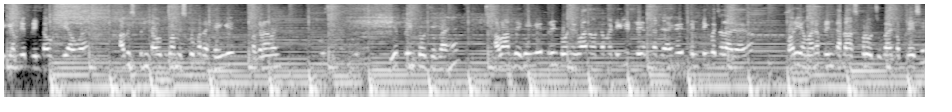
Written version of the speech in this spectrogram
जैसे कि हमने प्रिंट आउट किया हुआ है। अब इस प्रिंट आउट को हम इसके ऊपर रखेंगे। पकड़ना भाई ये प्रिंट हो चुका है। अब आप देखेंगे प्रिंट होने के बाद ऑटोमेटिकली ट्रे अंदर जाएगा, ये प्रिंटिंग पे चला जाएगा। और ये हमारा प्रिंट ट्रांसफ़र हो चुका है कपड़े से।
